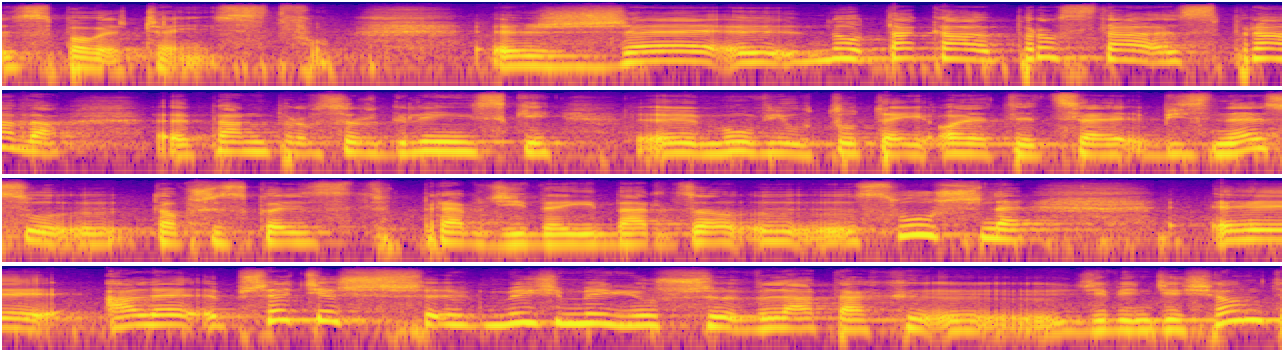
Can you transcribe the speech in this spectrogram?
y, społeczeństwu. Że y, no, taka prosta sprawa, y, pan profesor Gliński y, mówił tutaj o etyce biznesu, to wszystko jest prawdziwe i bardzo słuszne, ale przecież myśmy już w latach y, 90.,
